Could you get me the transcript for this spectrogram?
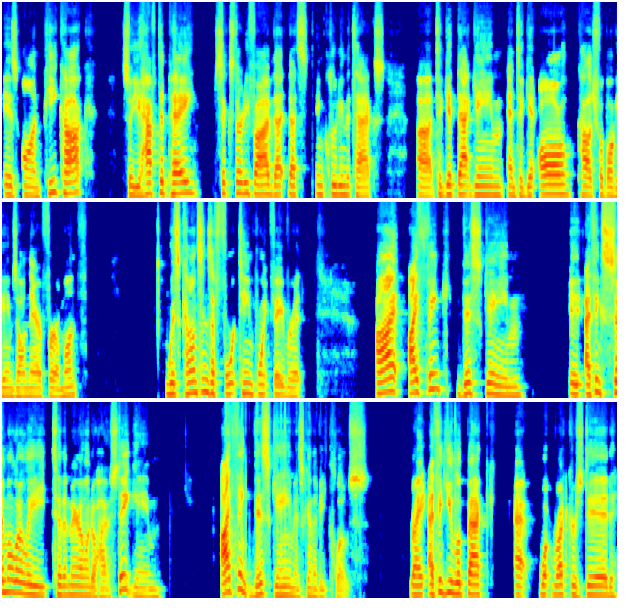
is on Peacock, so you have to pay 635. That that's including the tax uh, to get that game and to get all college football games on there for a month. Wisconsin's a 14 point favorite I I think this game, it, I think similarly to the Maryland Ohio State game, I think this game is going to be close, right? I think you look back at what Rutgers did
